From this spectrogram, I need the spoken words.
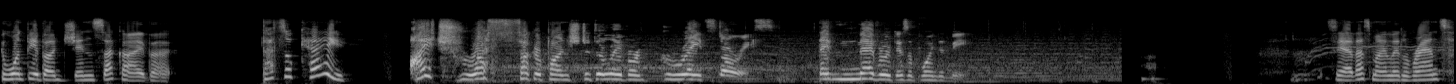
It won't be about Jin Sakai, but that's okay. I trust Sucker Punch to deliver great stories. They've never disappointed me. So yeah, that's my little rant.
